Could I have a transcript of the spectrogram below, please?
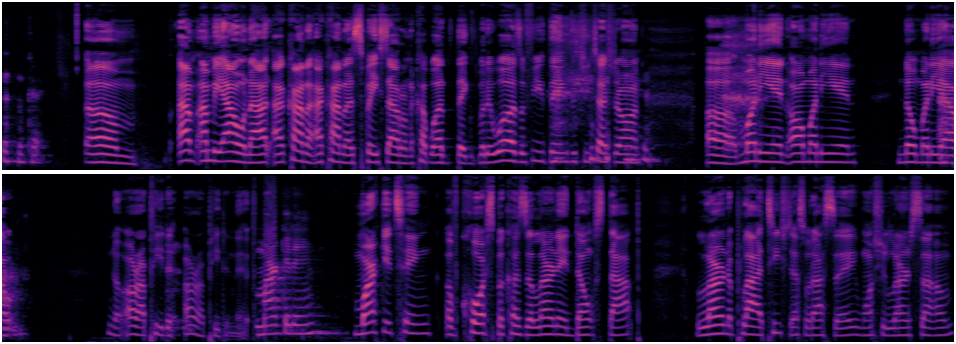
okay. Um, I, I mean, I don't know. I kind of, I kind of spaced out on a couple other things, but it was a few things that you touched on. uh, money in, all money in, no money uh-huh. out. You know, RIP to RIP to Nip. Marketing. Marketing, of course, because the learning don't stop. Learn, apply, teach. That's what I say. Once you learn something,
